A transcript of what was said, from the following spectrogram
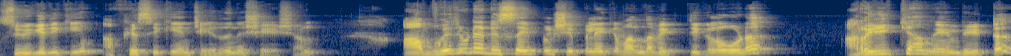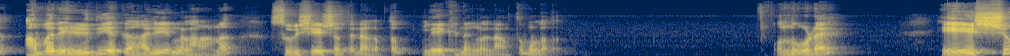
സ്വീകരിക്കുകയും അഭ്യസിക്കുകയും ചെയ്തതിന് ശേഷം അവരുടെ ഡിസൈപ്പിൾഷിപ്പിലേക്ക് വന്ന വ്യക്തികളോട് അറിയിക്കാൻ വേണ്ടിയിട്ട് അവരെഴുതിയ കാര്യങ്ങളാണ് സുവിശേഷത്തിനകത്തും ലേഖനങ്ങളിനകത്തും ഉള്ളത്. ഒന്നുകൂടെ യേശു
